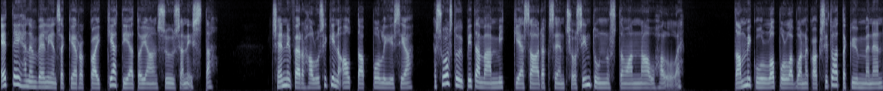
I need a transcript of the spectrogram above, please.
ettei hänen veljensä kerro kaikkia tietojaan Susanista. Jennifer halusikin auttaa poliisia ja suostui pitämään mikkiä saadakseen Josin tunnustavan nauhalle. Tammikuun lopulla vuonna 2010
